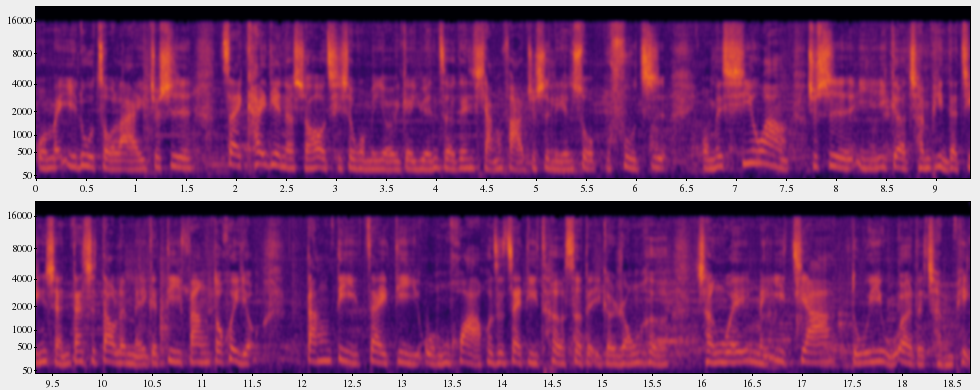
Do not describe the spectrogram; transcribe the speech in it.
我们一路走来，就是在开店的时候，其实我们有一个原则跟想法，就是连锁不复制。我们希望就是以一个成品的精神，但是到了每个地方都会有。当地在地文化或者在地特色的一个融合，成为每一家独一无二的成品。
